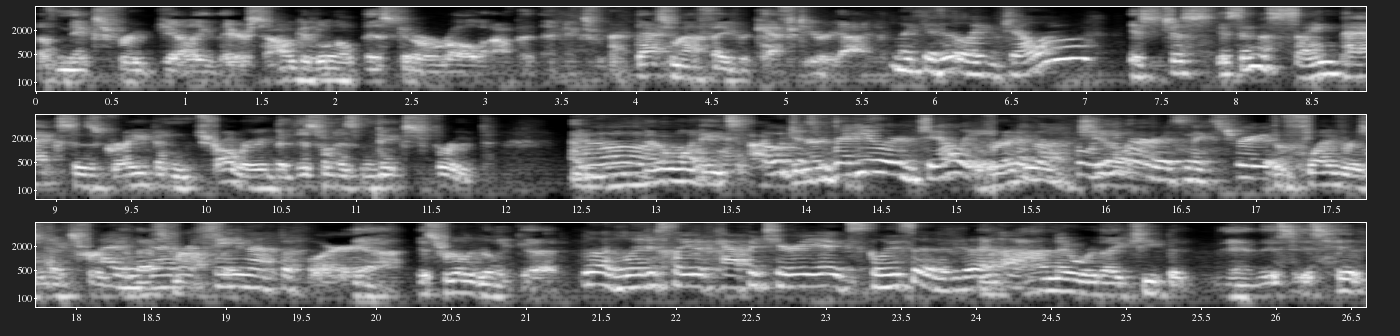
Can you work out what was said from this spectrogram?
of mixed fruit jelly there. So I'll get a little biscuit or a roll, and I'll put that mixed fruit. That's my favorite cafeteria item. Like, is it like Jello? It's just it's in the same packs as grape and strawberry, but this one is mixed fruit, and Oh, no one okay. eats. I oh, just regular jelly. Regular the flavor jelly. is mixed fruit. The flavor is mixed fruit, I've never seen favorite. that before. Yeah, it's really really good. A legislative cafeteria exclusive. The, And uh, I know where they keep it, and it's, it's hidden,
